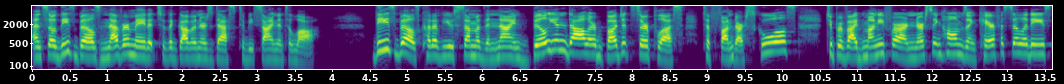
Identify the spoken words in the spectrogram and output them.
and so these bills never made it to the governor's desk to be signed into law. These bills could have used some of the $9 billion budget surplus to fund our schools, to provide money for our nursing homes and care facilities,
